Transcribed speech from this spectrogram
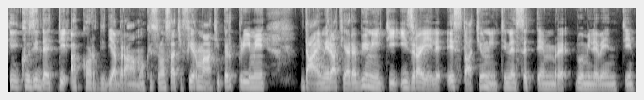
i cosiddetti accordi di Abramo, che sono stati firmati per primi da Emirati Arabi Uniti, Israele e Stati Uniti nel settembre 2020.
